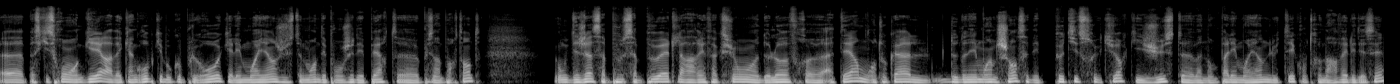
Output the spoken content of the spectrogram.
Euh, parce qu'ils seront en guerre avec un groupe qui est beaucoup plus gros et qui a les moyens justement d'éponger des pertes euh, plus importantes. Donc déjà, ça peut, ça peut être la raréfaction de l'offre à terme, ou en tout cas de donner moins de chance à des petites structures qui juste bah, n'ont pas les moyens de lutter contre Marvel et DC.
